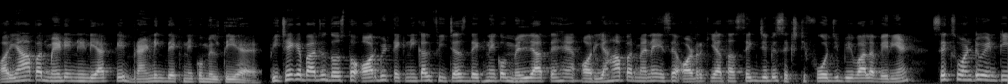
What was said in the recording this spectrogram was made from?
और यहाँ पर मेड इन इंडिया की ब्रांडिंग देखने को मिलती है। पीछे के बाजू दोस्तों, और भी टेक्निकल फीचर्स देखने को मिल जाते हैं और यहाँ पर मैंने इसे ऑर्डर किया था six GB sixty four GB वाला variant six one twenty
